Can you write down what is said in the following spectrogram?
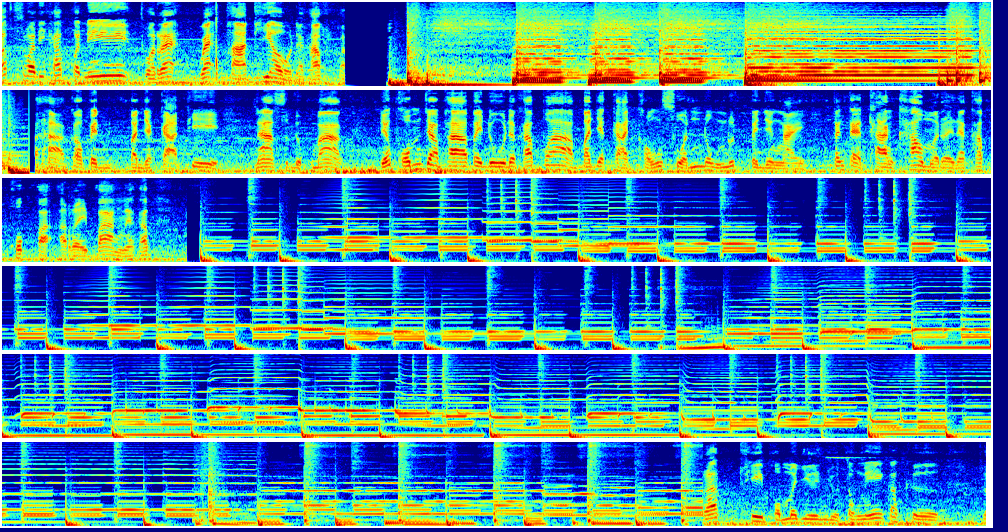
ครับสวัสดีครับ วันนี้ทัวร์แระแวะพาเที่ยวนะครับอ่าก็เป็นบรรยากาศที่น่าสนุกมาก เดี๋ยวผมจะพาไปดูนะครับว่าบรรยากาศของสวนนงนุษเป็นยังไง ตั้งแต่ทางเข้ามาเลยนะครับ พบปะอะไรบ้างนะครับ ครับที่ผมมายืนอยู่ตรงนี้ก็คือ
